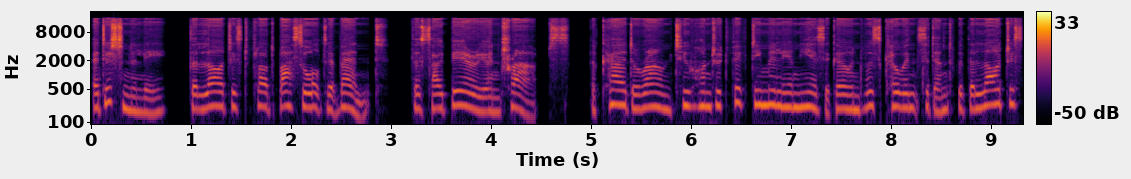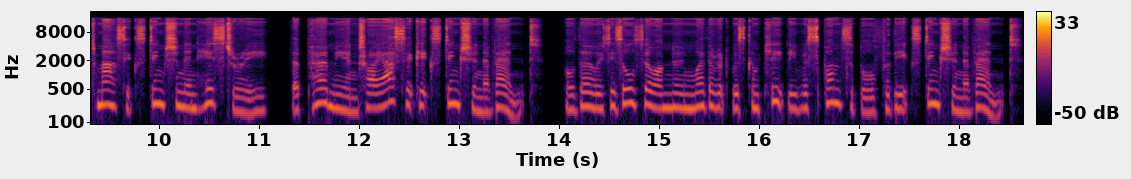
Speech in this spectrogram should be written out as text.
Additionally, the largest flood basalt event, the Siberian Traps, occurred around 250 million years ago and was coincident with the largest mass extinction in history, the Permian-Triassic extinction event, although it is also unknown whether it was completely responsible for the extinction event.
